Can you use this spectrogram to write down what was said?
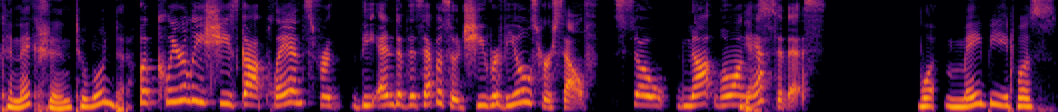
connection to Wanda. But clearly, she's got plans for the end of this episode. She reveals herself. So, not long Yes. after this. What maybe it was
